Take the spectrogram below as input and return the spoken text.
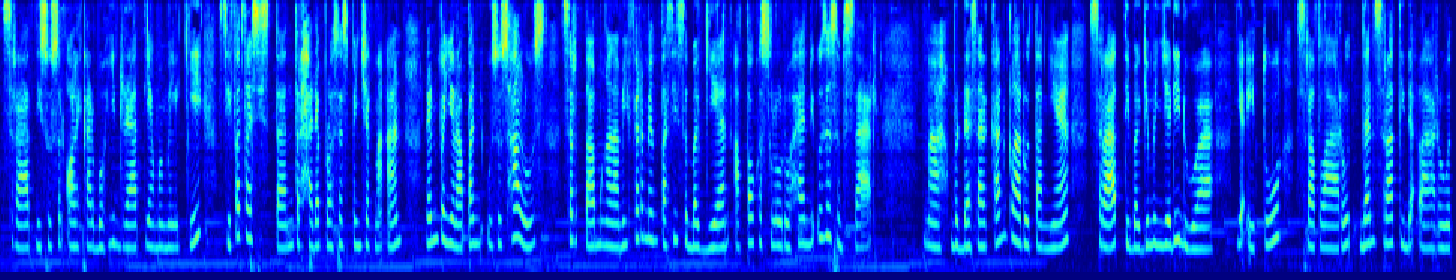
Serat disusun oleh karbohidrat yang memiliki sifat resisten terhadap proses pencernaan dan penyerapan di usus halus, serta mengalami fermentasi sebagian atau keseluruhan di usus besar. Nah, berdasarkan kelarutannya, serat dibagi menjadi dua, yaitu serat larut dan serat tidak larut.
